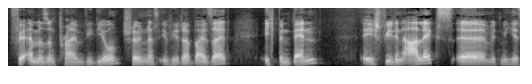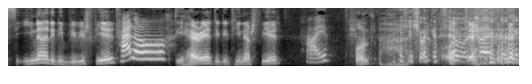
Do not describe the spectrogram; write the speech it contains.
für Amazon Prime Video. Schön, dass ihr wieder dabei seid. Ich bin Ben. Ich spiele den Alex. Äh, mit mir hier ist die Ina, die die Bibi spielt. Hallo. Die Harriet, die die Tina spielt. Hi. Und, Ich wollte gerade Servus der- sagen.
